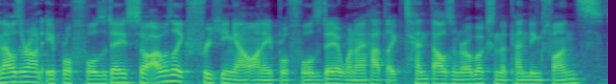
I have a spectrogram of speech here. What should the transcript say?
and that was around April Fool's Day. So I was like freaking out on April Fool's Day when I had like 10,000 Robux in the pending funds.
